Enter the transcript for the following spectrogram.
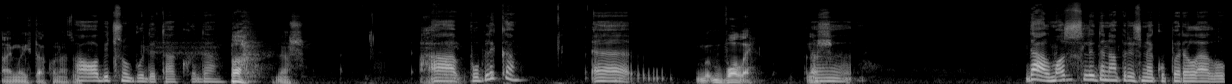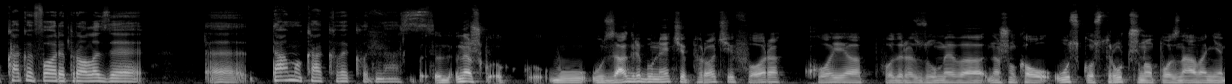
ajmo ih tako nazvati. A obično bude tako, da. Pa, znaš, A publika? E, vole. Znaš, da, ali možeš li da napraviš neku paralelu? Kakve fore prolaze e, tamo, kakve kod nas? Znaš, u, u Zagrebu neće proći fora koja podrazumeva, znaš, kao usko stručno poznavanje,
